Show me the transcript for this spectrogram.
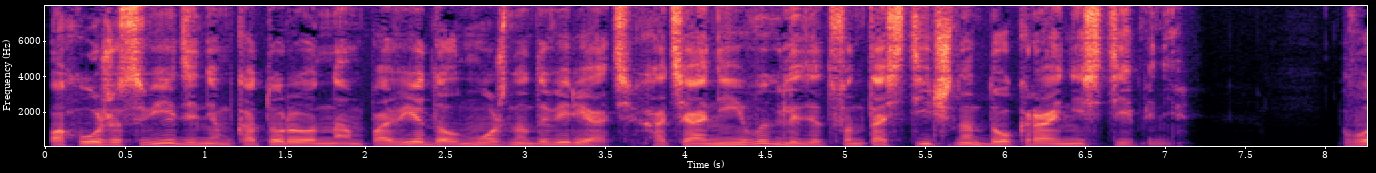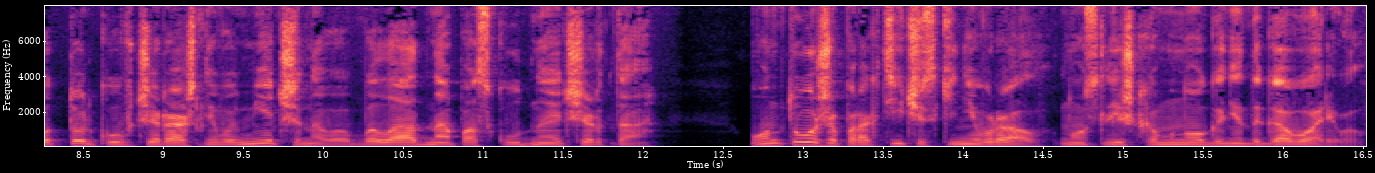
Похоже, сведениям, которые он нам поведал, можно доверять, хотя они и выглядят фантастично до крайней степени. Вот только у вчерашнего Меченого была одна паскудная черта — он тоже практически не врал, но слишком много не договаривал.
